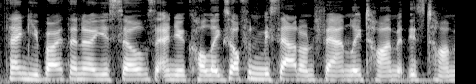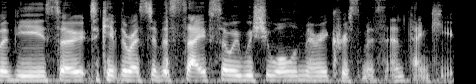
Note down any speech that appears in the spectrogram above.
Thank you both. I know yourselves and your colleagues often miss out on family time at this time of year, so to keep the rest of us safe. So we wish you all a Merry Christmas and thank you.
